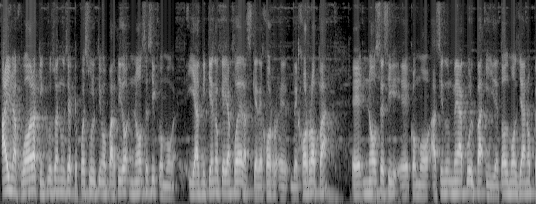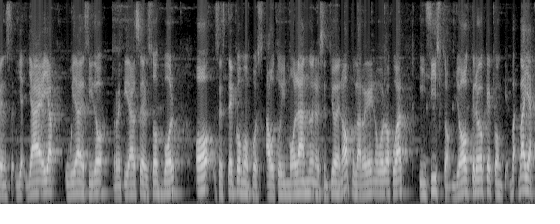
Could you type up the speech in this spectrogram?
Hay una jugadora que incluso anuncia que fue su último partido, no sé si como, y admitiendo que ella fue de las que dejó, eh, dejó ropa, eh, no sé si como haciendo un mea culpa y de todos modos ya no ya, ya ella hubiera decidido retirarse del softball o se esté como pues autoinmolando en el sentido de no, pues la regué y no vuelvo a jugar. Insisto, yo creo que con vaya,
